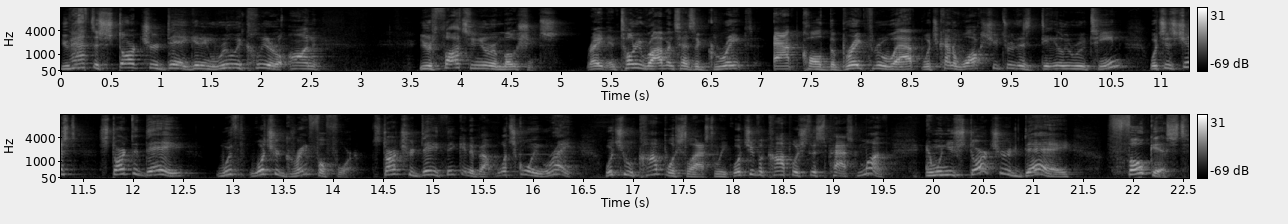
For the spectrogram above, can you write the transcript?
you have to start your day getting really clear on your thoughts and your emotions, right? And Tony Robbins has a great app called the Breakthrough app, which kind of walks you through this daily routine, which is just start the day with what you're grateful for. Start your day thinking about what's going right, what you accomplished last week, what you've accomplished this past month. And when you start your day focused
